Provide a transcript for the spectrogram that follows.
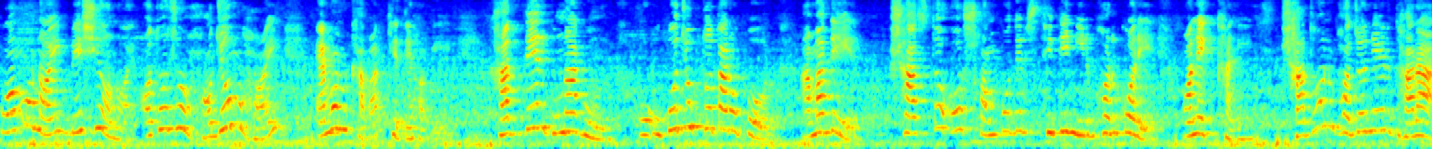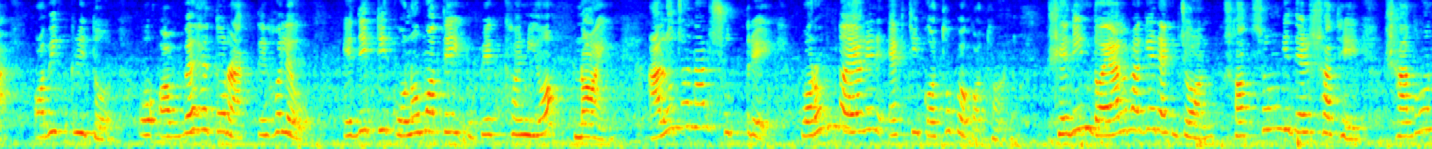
কমও নয়, বেশিও নয়, অথচ হজম হয় এমন খাবার খেতে হবে। খাদ্যের গুণাগুণ ও উপযুক্ততার উপর আমাদের স্বাস্থ্য ও সম্পদের স্থিতি নির্ভর করে অনেকখানি। সাধন ভজনের ধারা অবিকৃত ও অব্যাহত রাখতে হলেও এদিকটি কোনো মতেই উপেক্ষণীয় নয়। আলোচনার সূত্রে পরম দয়ালের একটি কথোপকথন। সেদিন দয়ালবাগের একজন সৎসঙ্গীদের সাথে সাধন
